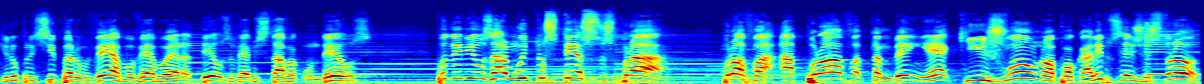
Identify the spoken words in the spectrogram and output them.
que no princípio era o verbo, o verbo era Deus, o verbo estava com Deus. Poderia usar muitos textos para provar. A prova também é que João no Apocalipse registrou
